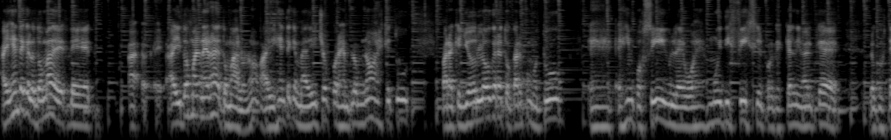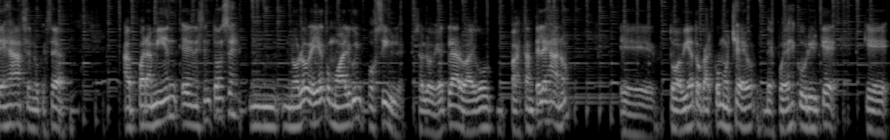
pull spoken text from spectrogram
Hay gente que lo toma de, de hay dos maneras de tomarlo, ¿no? Hay gente que me ha dicho, por ejemplo, no, es que tú, para que yo logre tocar como tú, eh, es imposible o es muy difícil porque es que el nivel que lo que ustedes hacen, lo que sea. Para mí en, en ese entonces mm, no lo veía como algo imposible, o sea, lo veía claro, algo bastante lejano, eh, todavía tocar como Cheo, después de descubrir que, que,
